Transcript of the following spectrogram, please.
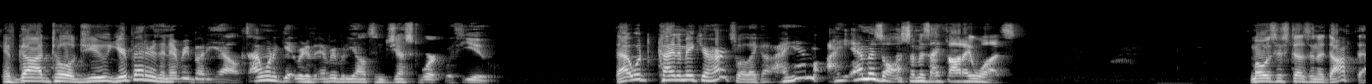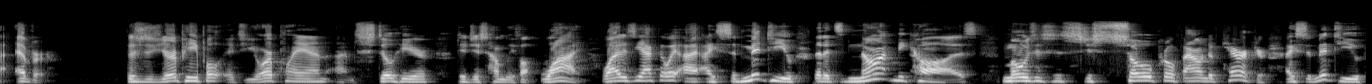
If God told you, you're better than everybody else, I want to get rid of everybody else and just work with you. That would kind of make your heart swell. Like, I am, I am as awesome as I thought I was. Moses doesn't adopt that ever. This is your people. It's your plan. I'm still here to just humbly follow. Why? Why does he act that way? I, I, submit to you that it's not because Moses is just so profound of character. I submit to you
